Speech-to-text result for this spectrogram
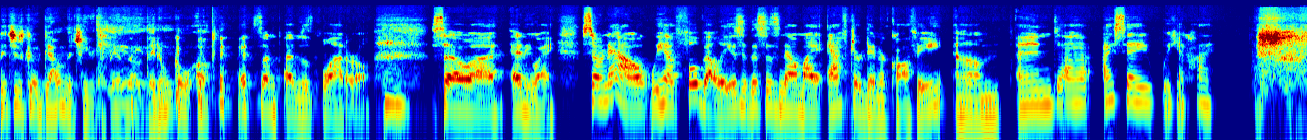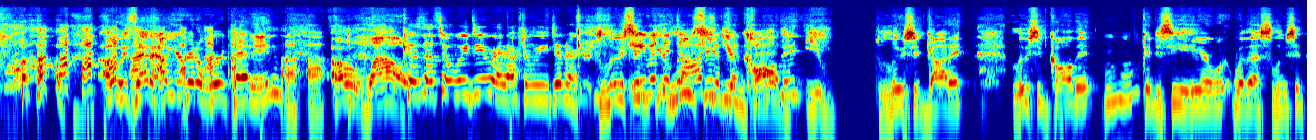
bitches go down the chain of command though they don't go up Sometimes it's lateral. So uh anyway, so now we have full bellies. This is now my after dinner coffee. Um, and uh I say we get high. oh is that how you're gonna work that in oh wow Because that's what we do right after we eat dinner. lucid Even the dogs lucid have you been called fed. it you lucid got it lucid called it Mhm. good to see you here w- with us lucid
